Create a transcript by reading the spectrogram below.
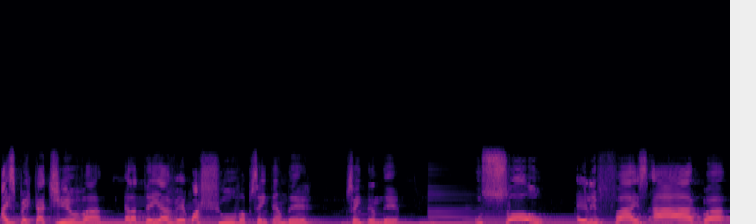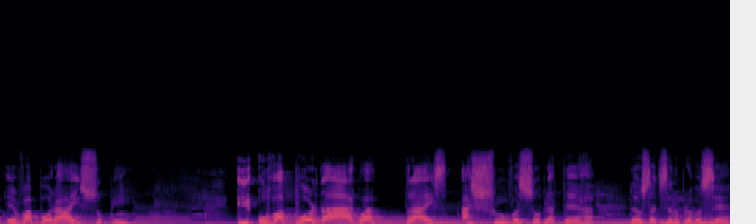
A expectativa, ela tem a ver com a chuva, para você entender. Para você entender. O sol, ele faz a água evaporar e subir. E o vapor da água traz a chuva sobre a terra. Deus está dizendo para você:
